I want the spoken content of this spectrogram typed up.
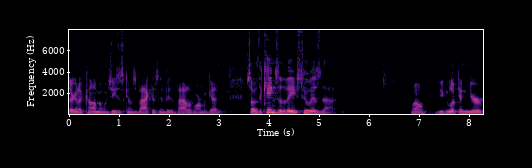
They're going to come, and when Jesus comes back, there's going to be the Battle of Armageddon. So, the kings of the east, who is that? Well, you can look in your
